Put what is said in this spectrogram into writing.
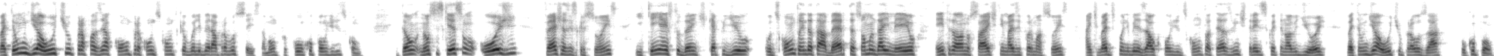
vai ter um dia útil para fazer a compra com desconto que eu vou liberar para vocês, tá bom? Com o cupom de desconto. Então, não se esqueçam, hoje fecha as inscrições e quem é estudante quer pedir o desconto ainda está aberto, é só mandar e-mail, entre lá no site, tem mais informações. A gente vai disponibilizar o cupom de desconto até as 23h59 de hoje, vai ter um dia útil para usar o cupom.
